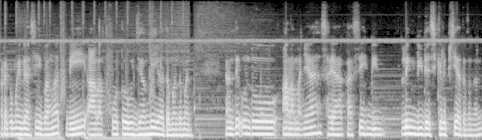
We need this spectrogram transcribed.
rekomendasi banget di alat foto Jambi ya teman-teman. Nanti untuk alamatnya saya kasih di link di deskripsi ya teman-teman.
